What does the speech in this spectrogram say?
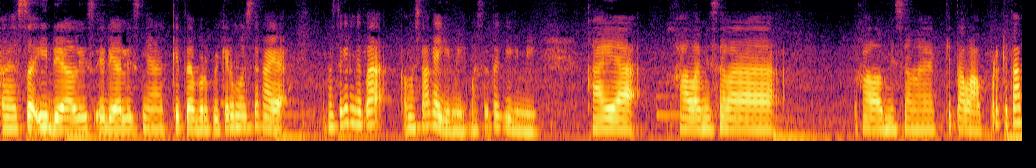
Uh, seidealis idealisnya kita berpikir maksudnya kayak pasti kan kita masalah kayak gini maksudnya kayak gini. Kayak kalau misalnya kalau misalnya kita lapar kita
